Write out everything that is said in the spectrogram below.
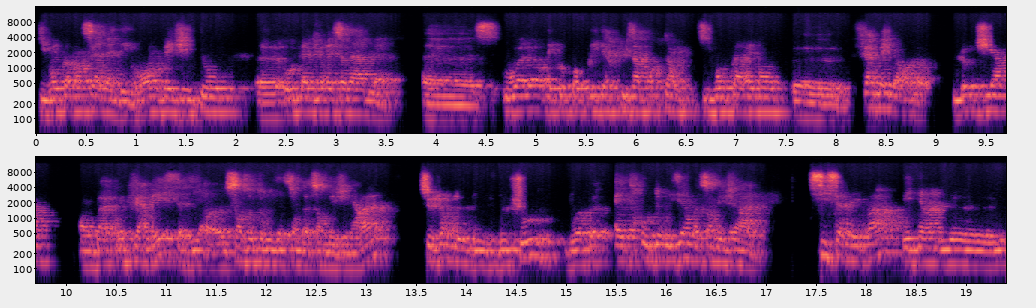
qui vont commencer à mettre des grands végétaux au-delà du raisonnable, euh, ou alors des copropriétaires plus importants qui vont carrément euh, fermer leur loggia en balcon fermé, c'est-à-dire euh, sans autorisation d'assemblée générale. Ce genre de, de, de, choses doivent être autorisées en assemblée générale. Si ça n'est pas, eh bien le, le,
